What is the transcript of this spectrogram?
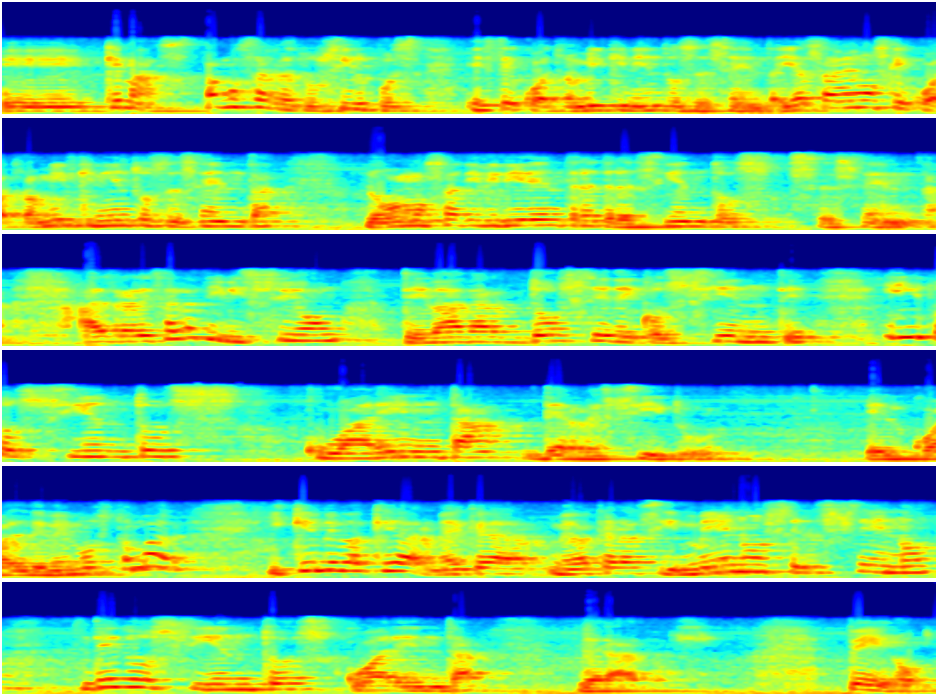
eh, ¿qué más? Vamos a reducir pues este 4560. Ya sabemos que 4560 lo vamos a dividir entre 360. Al realizar la división te va a dar 12 de cociente y 240 de residuo, el cual debemos tomar. ¿Y qué me va a quedar? Me va a quedar, me va a quedar así, menos el seno de 240 grados. Pero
